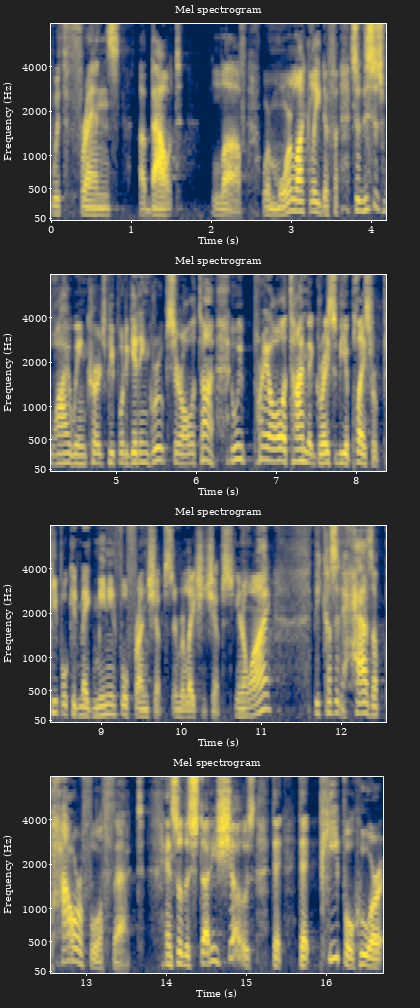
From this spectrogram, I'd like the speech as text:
with friends about love. We're more likely to. so this is why we encourage people to get in groups here all the time. And we pray all the time that grace would be a place where people could make meaningful friendships and relationships. You know why? Because it has a powerful effect. And so the study shows that, that people who are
